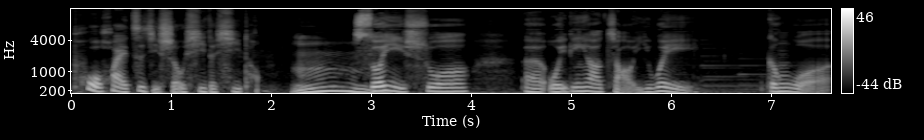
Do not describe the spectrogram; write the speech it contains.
破坏自己熟悉的系统，嗯，所以说，呃，我一定要找一位跟我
